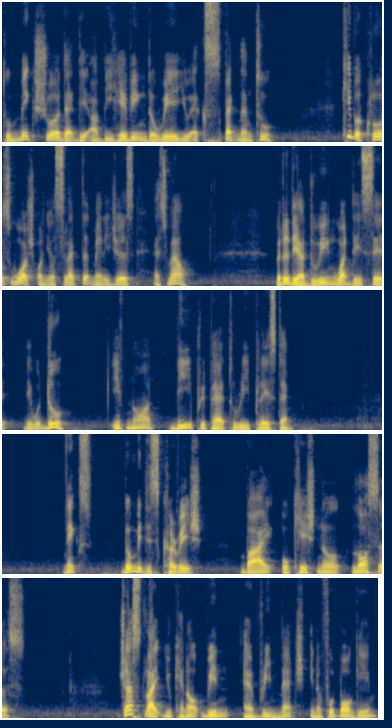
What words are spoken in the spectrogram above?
to make sure that they are behaving the way you expect them to keep a close watch on your selected managers as well, whether they are doing what they said they would do. If not, be prepared to replace them. Next, don't be discouraged by occasional losses. Just like you cannot win every match in a football game,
